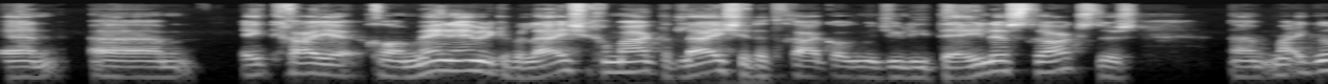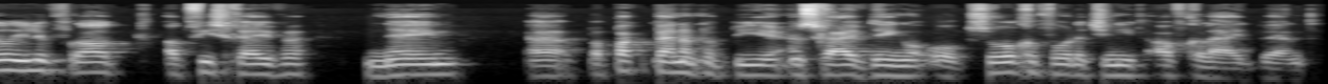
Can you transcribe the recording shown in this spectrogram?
En um, ik ga je gewoon meenemen. Ik heb een lijstje gemaakt. Dat lijstje dat ga ik ook met jullie delen straks. Dus, uh, maar ik wil jullie vooral advies geven. Neem, uh, pak pen en papier en schrijf dingen op. Zorg ervoor dat je niet afgeleid bent.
